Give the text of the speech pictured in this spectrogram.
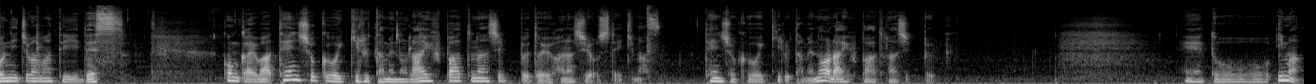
こんにちはマティです。今回は転職を生きるためのライフパートナーシップという話をしていきます。転職を生きるためのライフパートナーシップ。えっ、ー、と今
